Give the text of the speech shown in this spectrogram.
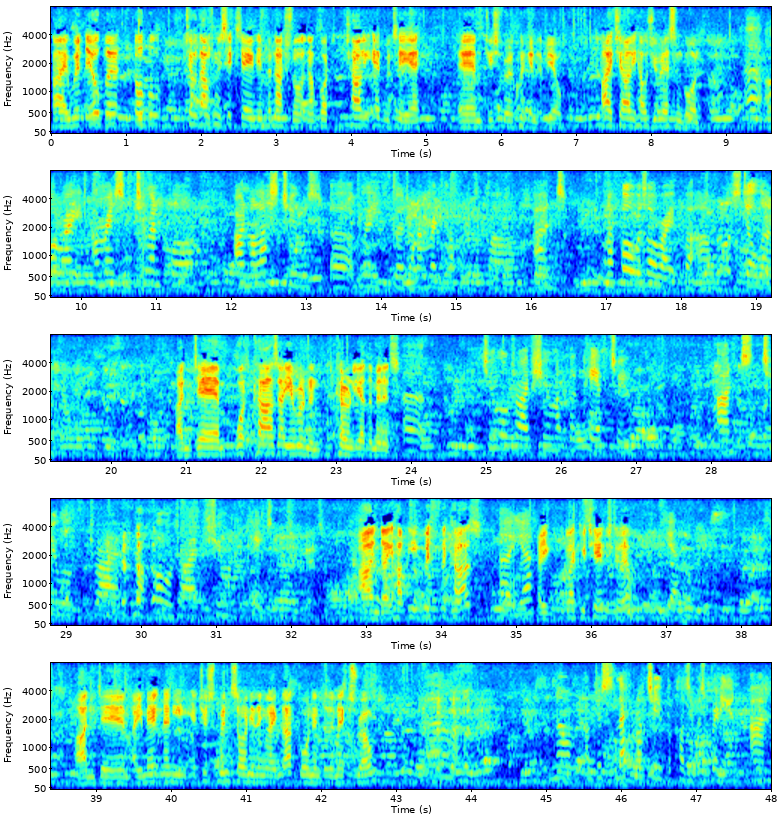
Hi, we're at the Opel, Opel 2016 International and I've got Charley Edwards here um, just for a quick interview. Hi Charley, how's your racing going? Uh, Alright, I'm racing 2 and 4 and my last two was uh, really good and I'm really happy with the car and my 4 was alright but I'm still learning on it. And um, what cars are you running currently at the minute? Uh, two-wheel drive Schumacher KF2 and two-wheel drive, no, four-wheel drive Schumacher K2. And are you happy with the cars? Uh, yeah, Are you glad you changed to them? yeah. And um, are you making any adjustments or anything like that going into the next round? No, I've just left my two because it was brilliant and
